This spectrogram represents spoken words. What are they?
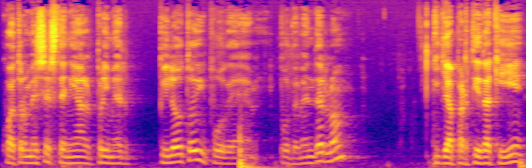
cuatro meses tenía el primer piloto y pude, pude venderlo. Y ya a partir de aquí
